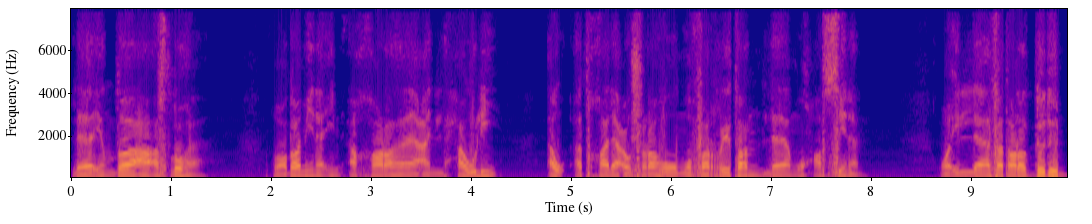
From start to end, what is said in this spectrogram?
لا إن ضاع أصلها وضمن إن أخرها عن الحول أو أدخل عشره مفرطا لا محصنا وإلا فتردد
